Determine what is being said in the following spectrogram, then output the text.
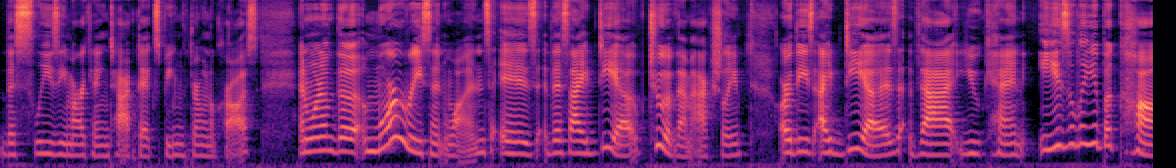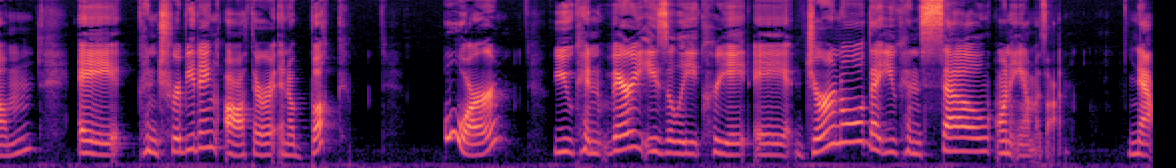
the sleazy marketing tactics being thrown across. And one of the more recent ones is this idea, two of them actually, are these ideas that you can easily become a contributing author in a book or you can very easily create a journal that you can sell on Amazon. Now,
